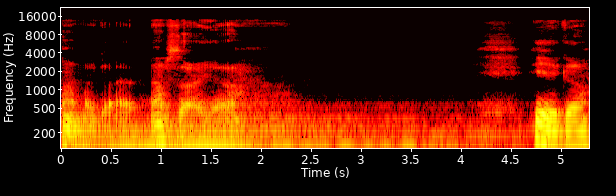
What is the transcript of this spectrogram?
Oh my god. I'm sorry, y'all. Here you go.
